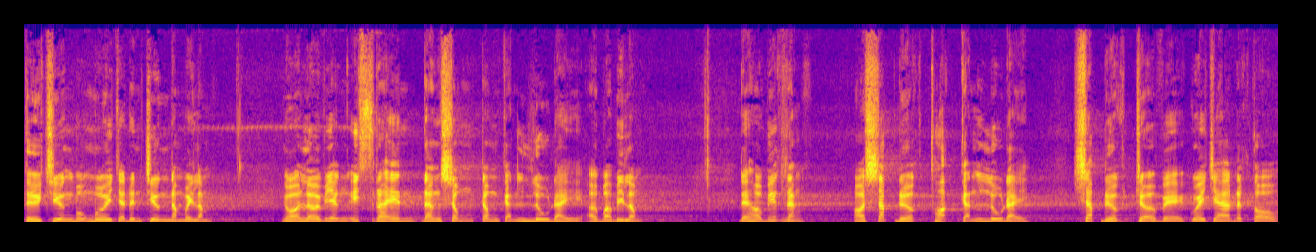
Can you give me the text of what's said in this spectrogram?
từ chương 40 cho đến chương 55 ngỏ lời với dân Israel đang sống trong cảnh lưu đày ở Babylon để họ biết rằng họ sắp được thoát cảnh lưu đày sắp được trở về quê cha đất tổ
